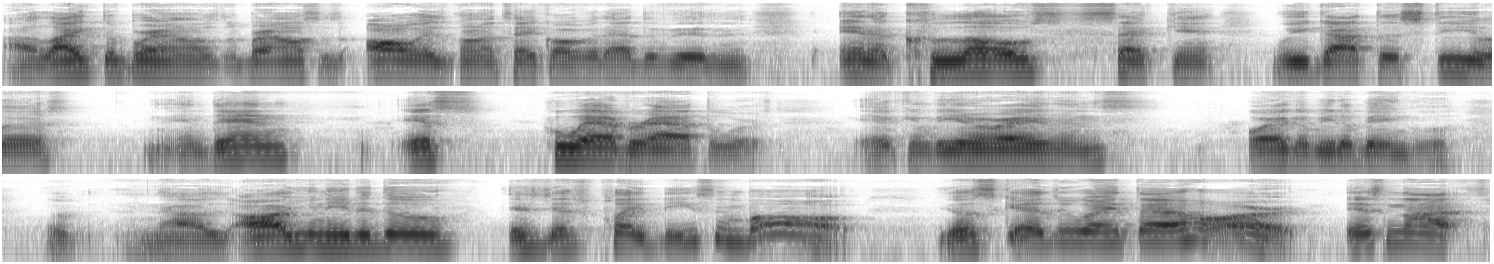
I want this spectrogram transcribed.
I like the Browns. The Browns is always gonna take over that division. In a close second, we got the Steelers, and then it's whoever afterwards. It can be the Ravens, or it can be the Bengals. Now, all you need to do is just play decent ball. Your schedule ain't that hard. It's not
